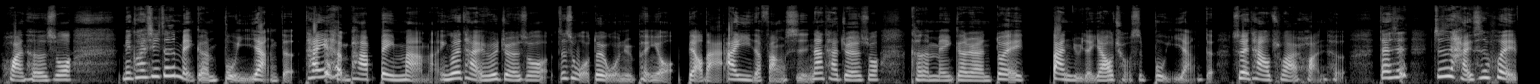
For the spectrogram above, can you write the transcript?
缓和说，没关系，这是每个人不一样的。他也很怕被骂嘛，因为他也会觉得说这是我对我女朋友表达爱意的方式。那他觉得说，可能每个人对。伴侣的要求是不一样的，所以他要出来缓和，但是就是还是会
